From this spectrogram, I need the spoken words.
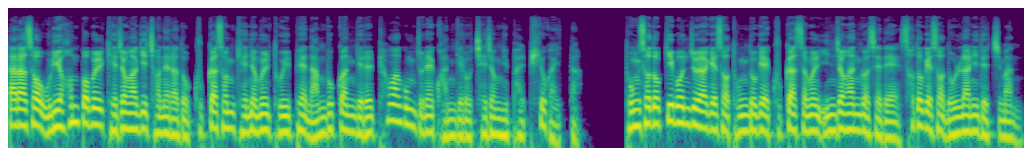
따라서 우리 헌법을 개정하기 전에라도 국가성 개념을 도입해 남북관계를 평화공존의 관계로 재정립할 필요가 있다. 동서독 기본조약에서 동독의 국가성을 인정한 것에 대해 서독에서 논란이 됐지만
